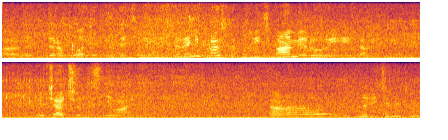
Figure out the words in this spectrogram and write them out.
э, работать над этим. Ну, то есть это не просто купить камеру и там начать что-то снимать. Это изнурительный труд.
